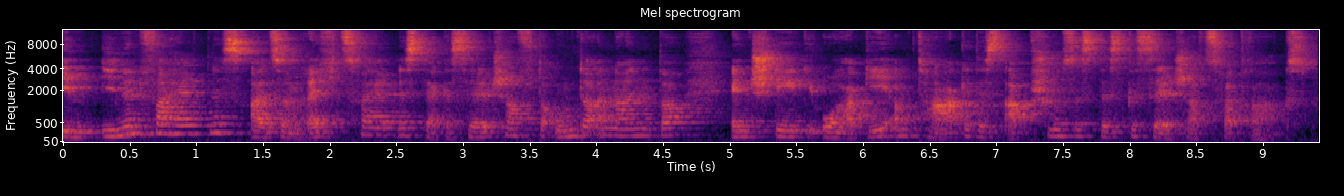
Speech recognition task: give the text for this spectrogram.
Im Innenverhältnis, also im Rechtsverhältnis der Gesellschafter untereinander, entsteht die OHG am Tage des Abschlusses des Gesellschaftsvertrags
